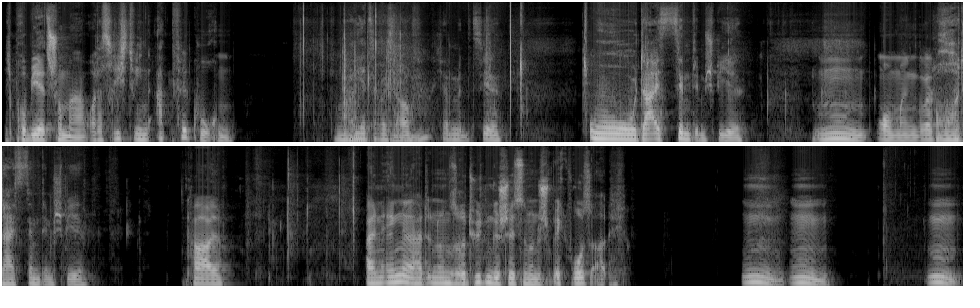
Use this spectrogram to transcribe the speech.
Ich probiere jetzt schon mal. Oh, das riecht wie ein Apfelkuchen. Oh, jetzt habe ich's auf. Ich habe mit Ziel. Oh, da ist Zimt im Spiel. Mm, oh mein Gott. Oh, da ist Zimt im Spiel. Karl. Ein Engel hat in unsere Tüten geschissen und es schmeckt großartig. Mm, mm, mm.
